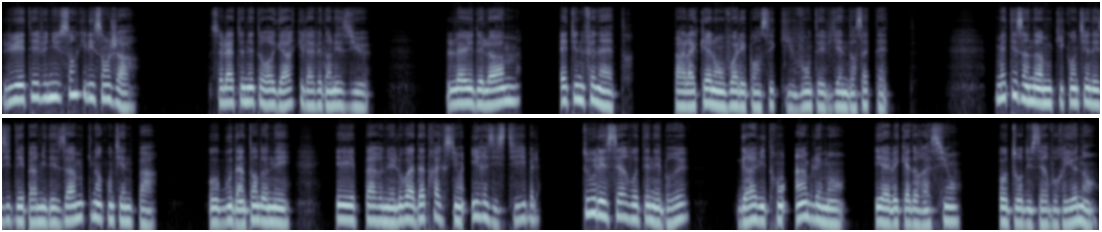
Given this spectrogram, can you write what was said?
lui était venu sans qu'il y songeât. Cela tenait au regard qu'il avait dans les yeux. L'œil de l'homme est une fenêtre par laquelle on voit les pensées qui vont et viennent dans sa tête. Mettez un homme qui contient des idées parmi des hommes qui n'en contiennent pas. Au bout d'un temps donné, et par une loi d'attraction irrésistible, tous les cerveaux ténébreux graviteront humblement et avec adoration autour du cerveau rayonnant.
